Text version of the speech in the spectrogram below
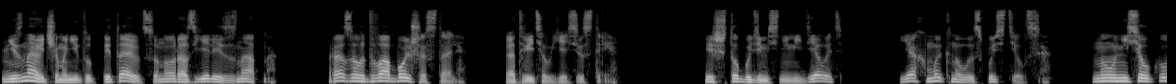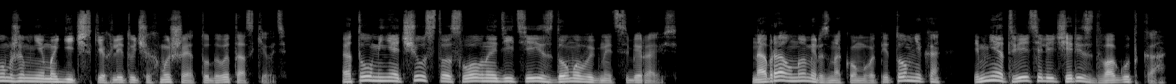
Не знаю, чем они тут питаются, но разъелись знатно. Раза в два больше стали», — ответил я сестре. «И что будем с ними делать?» Я хмыкнул и спустился. «Ну, не силком же мне магических летучих мышей оттуда вытаскивать. А то у меня чувство, словно детей из дома выгнать собираюсь. Набрал номер знакомого питомника, и мне ответили через два гудка.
